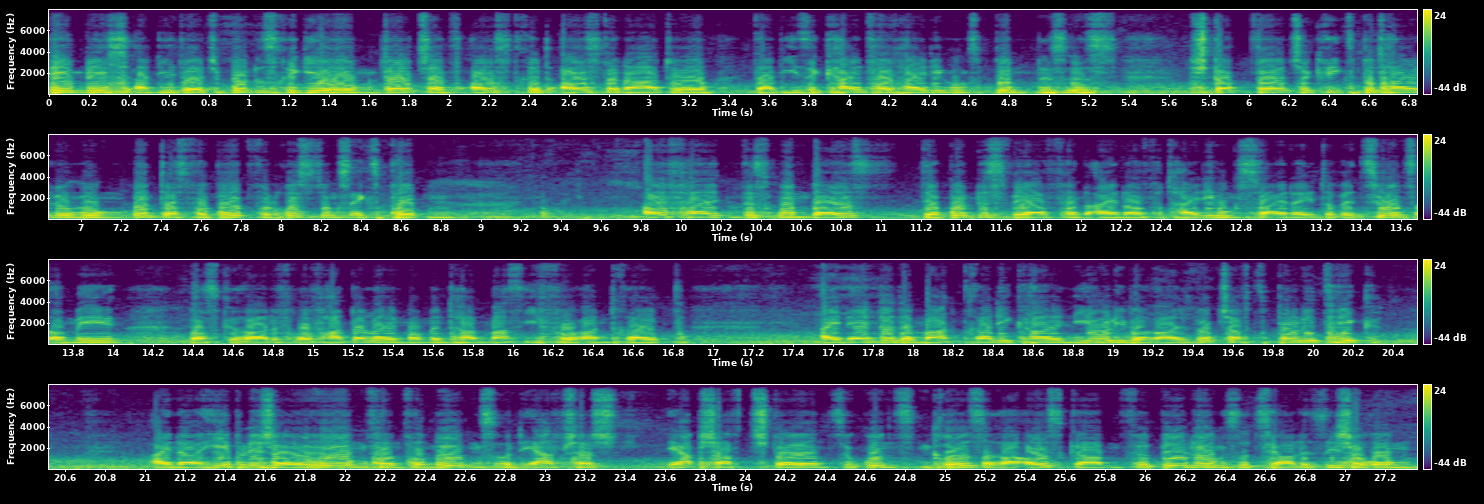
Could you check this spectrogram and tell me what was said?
nämlich an die deutsche Bundesregierung Deutschlands Austritt aus der NATO, da diese kein Verteidigungsbündnis ist, Stopp deutscher Kriegsbeteiligung und das Verbot von Rüstungsexporten, Aufhalten des Umbaus der Bundeswehr von einer Verteidigungs- zu einer Interventionsarmee, was gerade Frau van der Leyen momentan massiv vorantreibt, ein Ende der marktradikalen neoliberalen Wirtschaftspolitik, eine erhebliche Erhöhung von Vermögens- und Erbschaftssteuern zugunsten größerer Ausgaben für Bildung, soziale Sicherung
